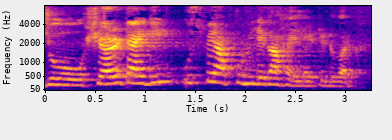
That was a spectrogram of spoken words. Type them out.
जो शर्ट आएगी, उस पर आपको मिलेगा हाईलाइटेड वर्क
